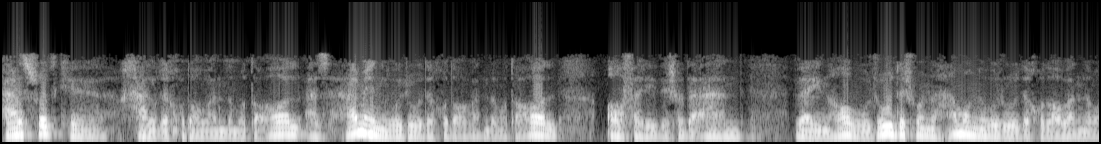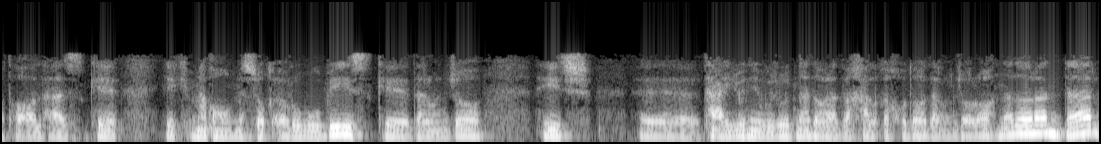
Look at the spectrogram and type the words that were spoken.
عرض شد که خلق خداوند متعال از همین وجود خداوند متعال آفریده شده اند. و اینها وجودشون همون وجود خداوند متعال هست که یک مقام سقع ربوبی است که در اونجا هیچ تعینی وجود ندارد و خلق خدا در اونجا راه ندارند در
